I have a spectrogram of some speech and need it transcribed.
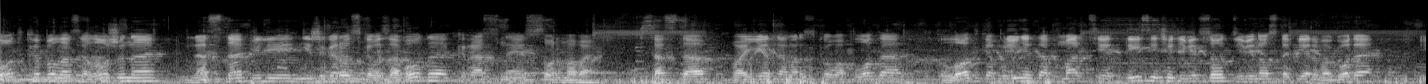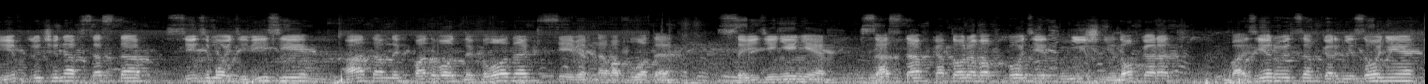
Лодка была заложена на стапеле Нижегородского завода «Красная Сормова». В состав военно-морского флота лодка принята в марте 1991 года и включена в состав 7-й дивизии атомных подводных лодок Северного флота. Соединение, в состав которого входит Нижний Новгород, базируется в гарнизоне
